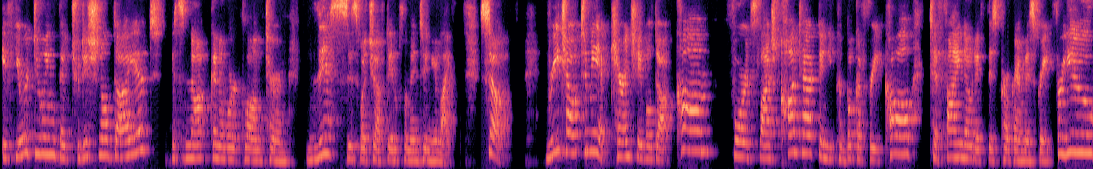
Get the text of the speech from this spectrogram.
if you're doing the traditional diet it's not going to work long term this is what you have to implement in your life. So reach out to me at karenschaible.com forward slash contact and you can book a free call to find out if this program is great for you.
